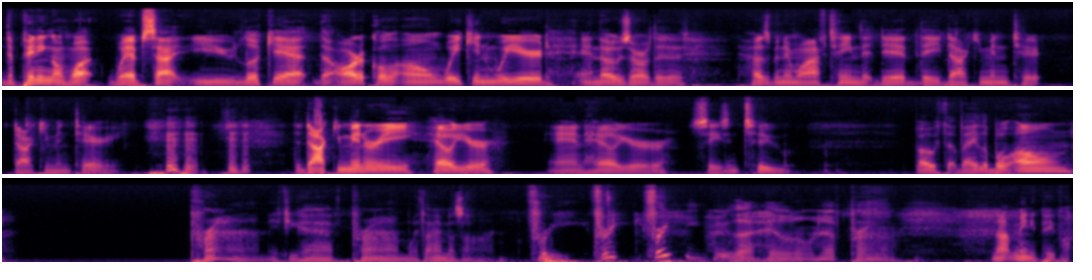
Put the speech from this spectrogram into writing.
depending on what website you look at, the article on Week in Weird, and those are the husband and wife team that did the documentary. Documentary. the documentary Hellier and Hellier Season 2. Both available on Prime if you have Prime with Amazon. Free, free, free. Who the hell don't have Prime? Not many people.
